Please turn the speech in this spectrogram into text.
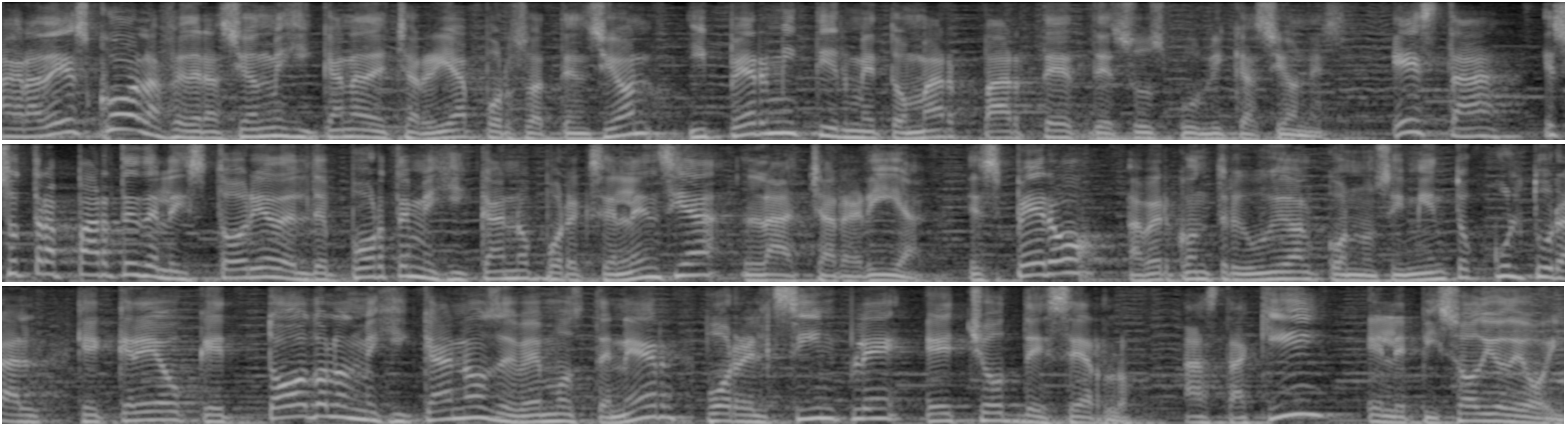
Agradezco a la Federación Mexicana de Charrería por su atención y permitirme tomar parte de sus publicaciones. Esta es otra parte de la historia del deporte mexicano por excelencia, la charrería. Espero haber contribuido al conocimiento cultural que creo que todos los mexicanos debemos tener por el simple hecho de serlo. Hasta aquí el episodio de hoy.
